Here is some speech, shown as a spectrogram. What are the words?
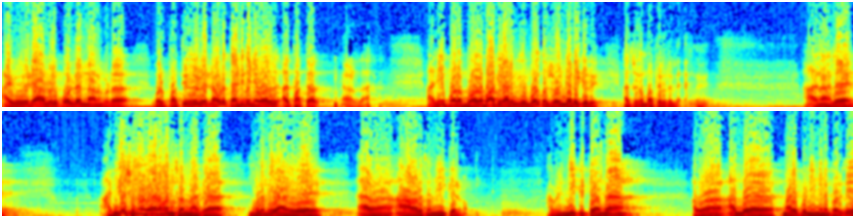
ஐநூறு அடி அறுநூறு போடலன்னாலும் கூட ஒரு பத்து இருபது வேணுன்னா கூட தண்ணி கொஞ்சம் வருது. அது பத்தாது. அவ்வளோதான் அதே போல போக பாக்கியில் அனுப்பிக்கும் போது கொஞ்சம் சுகம் கிடைக்குது. அது சுகம் பத்துறதில்லை. அதனால அதிக சுகம் வேணும்னு சொன்னாக்கா முழுமையாகவே ஆவரத்தை நீக்கிடணும். அப்படி நீக்கிட்டா தான் அவ அந்த மறைப்பு நீங்கின பிறகு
